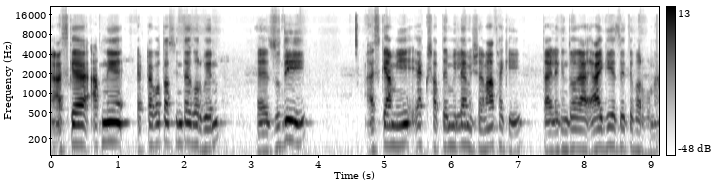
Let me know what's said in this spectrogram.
আজকে আপনি একটা কথা চিন্তা করবেন যদি আজকে আমি একসাথে মিলামিশা না থাকি, তাইলে কিন্তু এগিয়ে যেতে পারব না,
